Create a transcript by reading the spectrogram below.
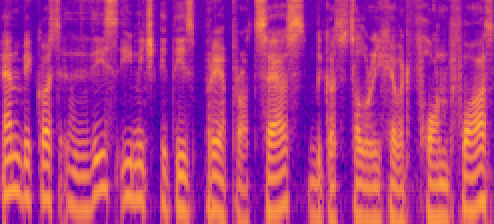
And because this image, it is pre-processed, because it's already have it formed for us,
